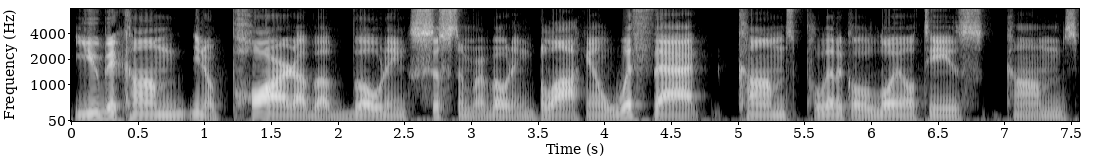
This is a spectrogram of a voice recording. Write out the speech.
you become, you know, part of a voting system or voting block. And with that comes political loyalties, comes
